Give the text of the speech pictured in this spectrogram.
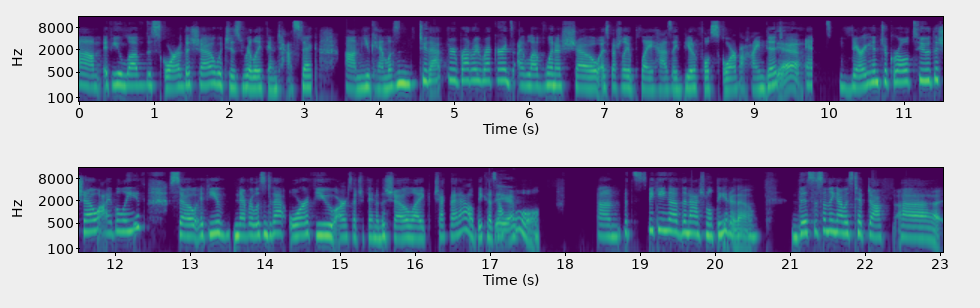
um, if you love the score of the show, which is really fantastic, um, you can listen to that through Broadway Records. I love when a show, especially a play, has a beautiful score behind it Yeah. and very integral to the show, I believe. So if you've never listened to that, or if you are such a fan of the show, like check that out because how cool. Um, but speaking of the National Theater, though, this is something I was tipped off uh,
